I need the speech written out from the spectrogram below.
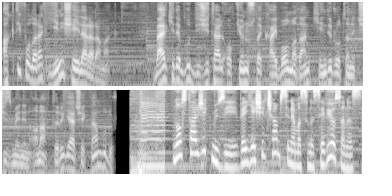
aktif olarak yeni şeyler aramak. Belki de bu dijital okyanusta kaybolmadan kendi rotanı çizmenin anahtarı gerçekten budur. Nostaljik müziği ve Yeşilçam sinemasını seviyorsanız,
